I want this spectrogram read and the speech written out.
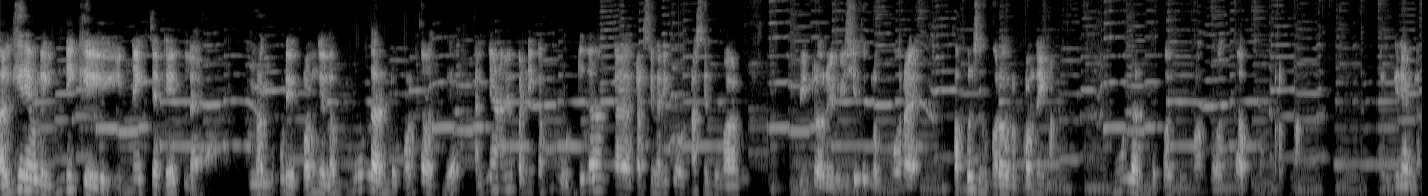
பல்கேரியாவுல இன்னைக்கு இன்னைக்கு டேட்ல பிறக்கக்கூடிய குழந்தையில மூணுல ரெண்டு குழந்தை வந்து கல்யாணமே பண்ணிக்காம ஒட்டுதான் கடைசி வரைக்கும் ஒண்ணா சேர்ந்து வாழும் அப்படின்ற ஒரு விஷயத்துக்குள்ள போற கப்புள்ஸுக்கு போற ஒரு குழந்தைங்க மூணுல ரெண்டு குழந்தை குழந்தை வந்து அப்படிதான் பிறக்கலாம் பல்கேரியாவுல.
